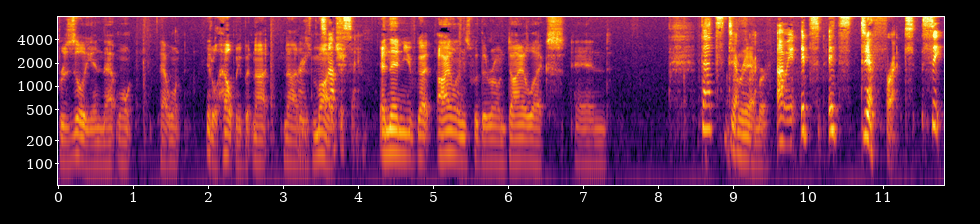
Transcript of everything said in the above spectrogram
Brazilian. That won't. That won't. It'll help me, but not not Right. as much. It's not the same. And then you've got islands with their own dialects and That's different. Grammar. I mean, it's it's different. See,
